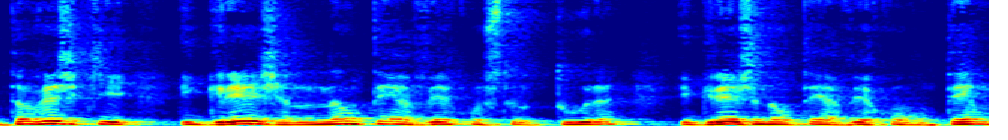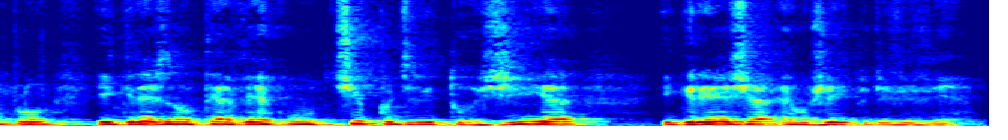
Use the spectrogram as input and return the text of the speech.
Então veja que igreja não tem a ver com estrutura, igreja não tem a ver com um templo, igreja não tem a ver com um tipo de liturgia, igreja é um jeito de viver.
